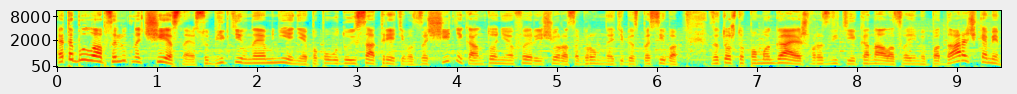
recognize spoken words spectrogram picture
Это было абсолютно честное, субъективное мнение по поводу ИСа третьего защитника. Антонио Ферри, еще раз огромное тебе спасибо за то, что помогаешь в развитии канала своими подарочками.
